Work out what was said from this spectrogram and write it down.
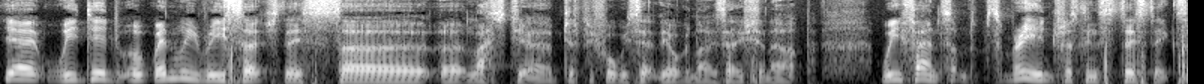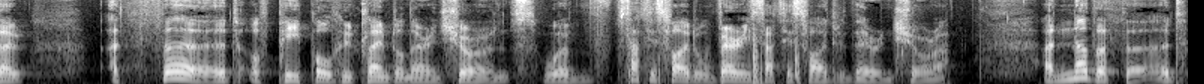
Yeah, we did. When we researched this uh, uh, last year, just before we set the organisation up, we found some, some very interesting statistics. So, a third of people who claimed on their insurance were satisfied or very satisfied with their insurer. Another third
